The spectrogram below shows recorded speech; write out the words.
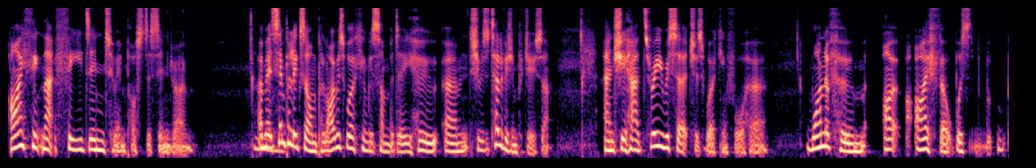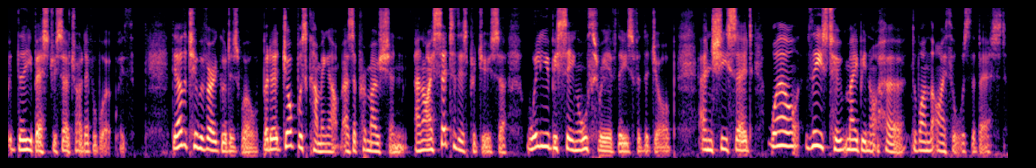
I think that feeds into imposter syndrome. I mean, a simple example I was working with somebody who, um, she was a television producer, and she had three researchers working for her, one of whom I, I felt was the best researcher I'd ever worked with. The other two were very good as well, but a job was coming up as a promotion. And I said to this producer, Will you be seeing all three of these for the job? And she said, Well, these two, maybe not her, the one that I thought was the best.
